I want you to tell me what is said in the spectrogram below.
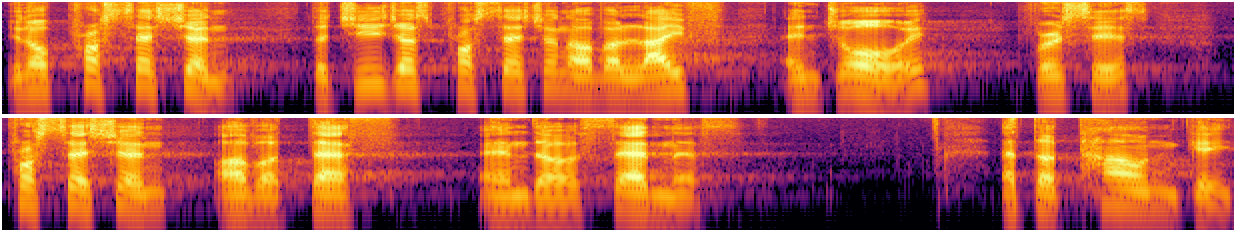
you know, procession, the Jesus procession of a life and joy versus procession of a death and a sadness. At the town gate,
